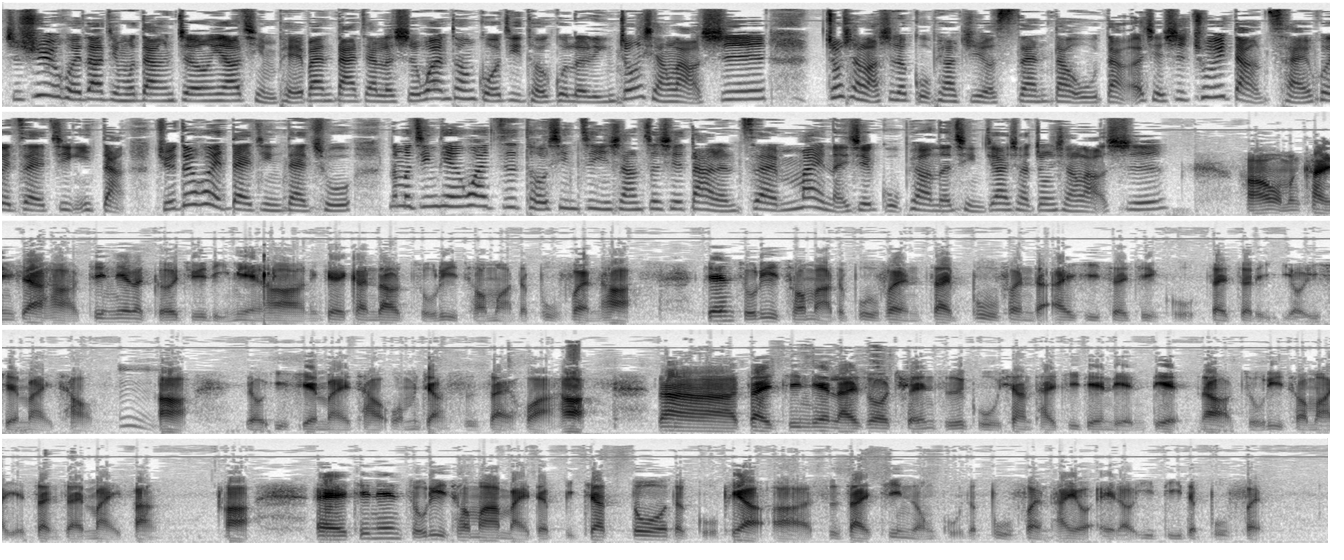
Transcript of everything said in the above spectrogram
持续回到节目当中，邀请陪伴大家的是万通国际投顾的林忠祥老师。忠祥老师的股票只有三到五档，而且是出一档才会再进一档，绝对会带进带出。那么今天外资、投信、自营商这些大人在卖哪些股票呢？请教一下忠祥老师。好，我们看一下哈，今天的格局里面哈，你可以看到主力筹码的部分哈。今天主力筹码的部分，在部分的 IC 设计股在这里有一些卖超，嗯啊。有一些买超，我们讲实在话哈。那在今天来说，全指股像台积电、联电啊，主力筹码也站在卖方啊。诶，今天主力筹码买的比较多的股票啊，是在金融股的部分，还有 LED 的部分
